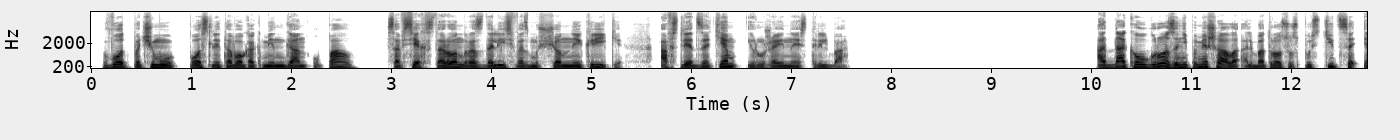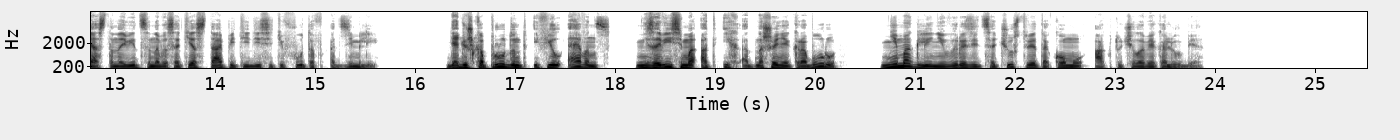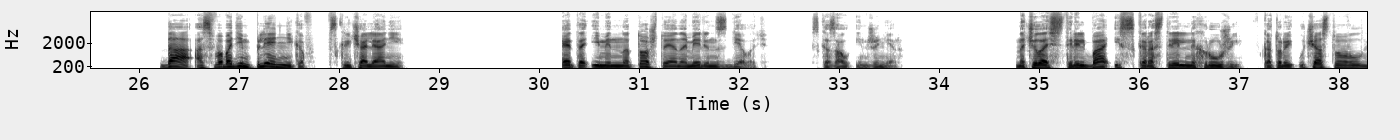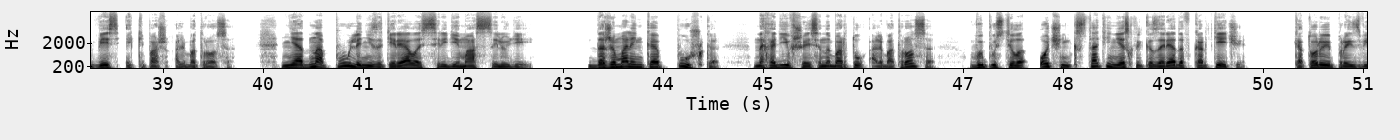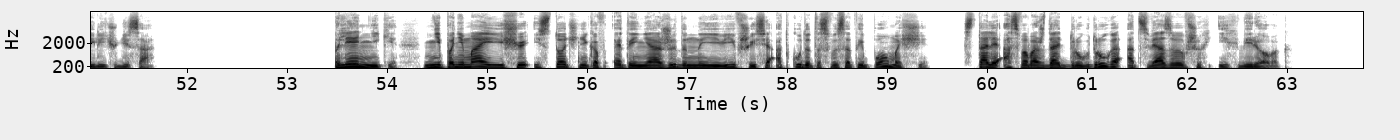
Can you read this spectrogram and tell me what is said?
Вот почему после того, как Минган упал, со всех сторон раздались возмущенные крики, а вслед за тем и ружейная стрельба. Однако угроза не помешала Альбатросу спуститься и остановиться на высоте 150 футов от земли. Дядюшка Прудент и Фил Эванс, независимо от их отношения к Рабуру, не могли не выразить сочувствия такому акту человеколюбия. «Да, освободим пленников!» — вскричали они. «Это именно то, что я намерен сделать сказал инженер. Началась стрельба из скорострельных ружей, в которой участвовал весь экипаж Альбатроса. Ни одна пуля не затерялась среди массы людей. Даже маленькая пушка, находившаяся на борту Альбатроса, выпустила очень кстати несколько зарядов картечи, которые произвели чудеса. Пленники, не понимая еще источников этой неожиданно явившейся откуда-то с высоты помощи, стали освобождать друг друга от связывавших их веревок.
